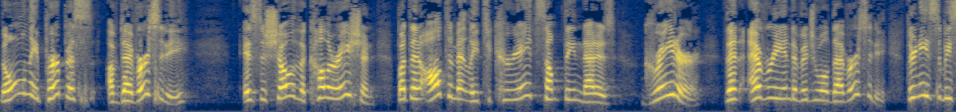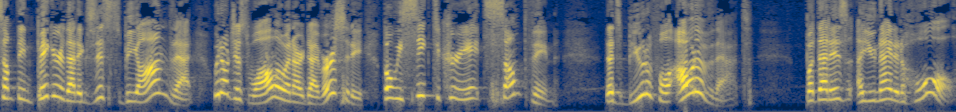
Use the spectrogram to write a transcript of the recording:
The only purpose of diversity is to show the coloration, but then ultimately to create something that is greater than every individual diversity. There needs to be something bigger that exists beyond that. We don't just wallow in our diversity, but we seek to create something that's beautiful out of that, but that is a united whole.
